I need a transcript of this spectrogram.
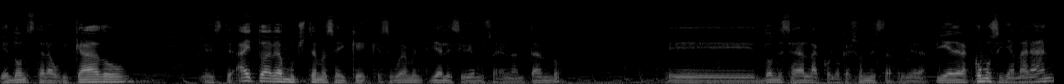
en dónde estará ubicado. Este, hay todavía muchos temas ahí que, que seguramente ya les iremos adelantando. Eh, ¿Dónde será la colocación de esta primera piedra? ¿Cómo se llamarán?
